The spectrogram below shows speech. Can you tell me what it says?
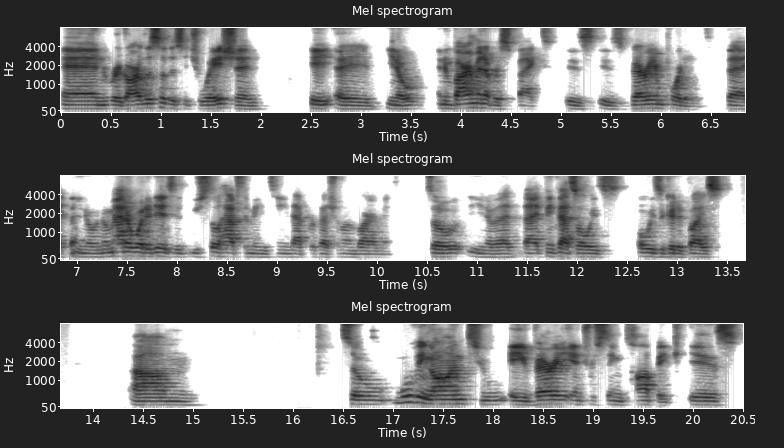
And regardless of the situation, a, a you know an environment of respect is is very important. That you know, no matter what it is, you still have to maintain that professional environment. So you know, that, I think that's always always a good advice. Um, so moving on to a very interesting topic is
